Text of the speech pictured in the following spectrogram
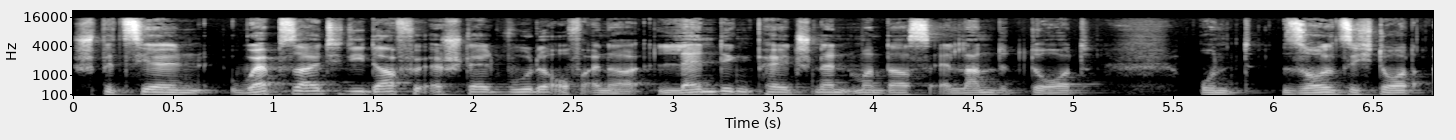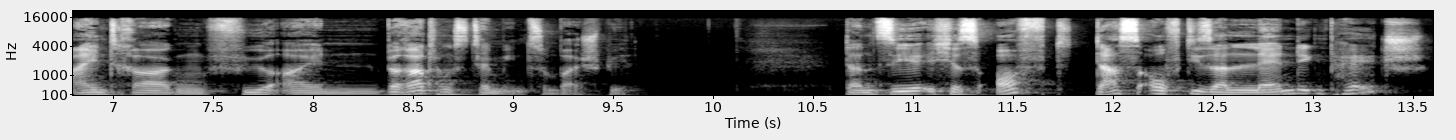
speziellen Webseite, die dafür erstellt wurde, auf einer Landingpage nennt man das. Er landet dort und soll sich dort eintragen für einen Beratungstermin zum Beispiel. Dann sehe ich es oft, dass auf dieser Landingpage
